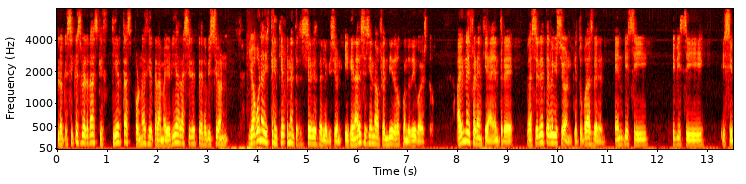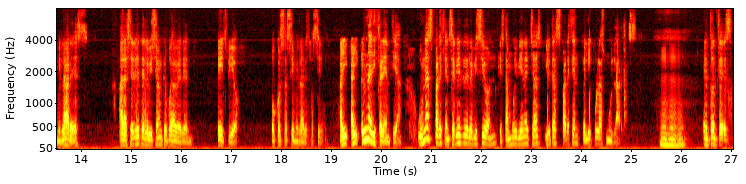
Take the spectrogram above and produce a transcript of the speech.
lo que sí que es verdad es que ciertas, por no decirte la mayoría de las series de televisión, yo hago una distinción entre series de televisión y que nadie se sienta ofendido cuando digo esto. Hay una diferencia entre la serie de televisión que tú puedas ver en NBC, ABC y similares, a la serie de televisión que puede haber en HBO o cosas similares así. Hay, hay una diferencia. Unas parecen series de televisión que están muy bien hechas y otras parecen películas muy largas. Entonces,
